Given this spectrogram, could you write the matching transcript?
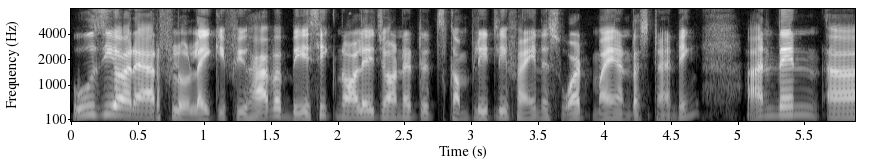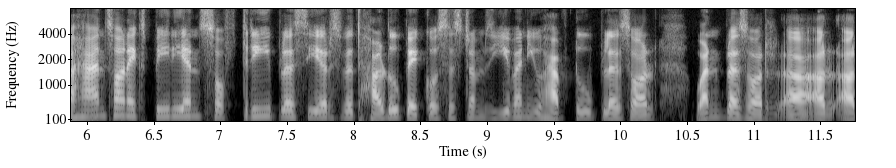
Oozie or airflow. Like if you have a basic knowledge on it it's completely fine is what my understanding and then uh, hands-on experience of three plus years with hadoop ecosystems even you have two plus or one plus or, uh, or, or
